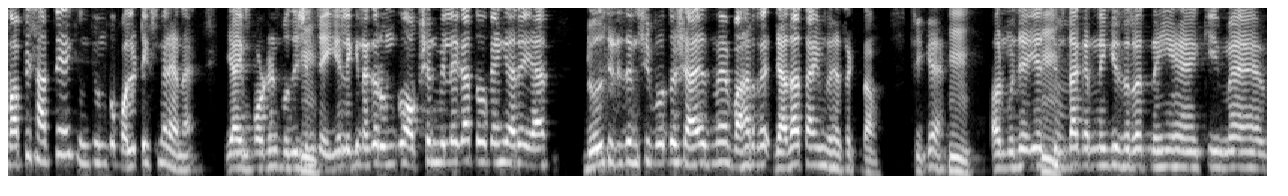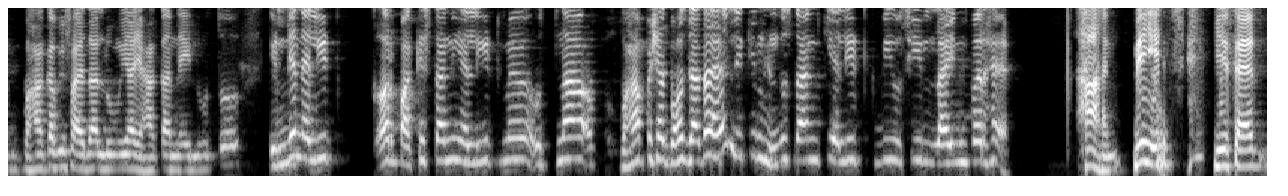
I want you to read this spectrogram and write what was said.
वापिस आते हैं क्योंकि उनको पॉलिटिक्स में रहना है या इंपॉर्टेंट पोजीशन चाहिए लेकिन अगर उनको ऑप्शन मिलेगा तो कहेंगे अरे यार डुअल सिटीजनशिप हो तो शायद मैं बाहर ज़्यादा टाइम रह सकता हूँ ठीक है? हम्म। और मुझे ये हम्म। चिंता करने की ज़रूरत नहीं है कि मैं वहाँ का भी फ़ायदा लू या यहाँ का नहीं लू। तो इंडियन एलिट और पाकिस्तानी एलिट में उतना वहाँ पे शायद बहुत ज़्यादा है लेकिन हिंदुस्तान की एलिट भी उसी लाइन पर है। हाँ नहीं ये ये शायद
